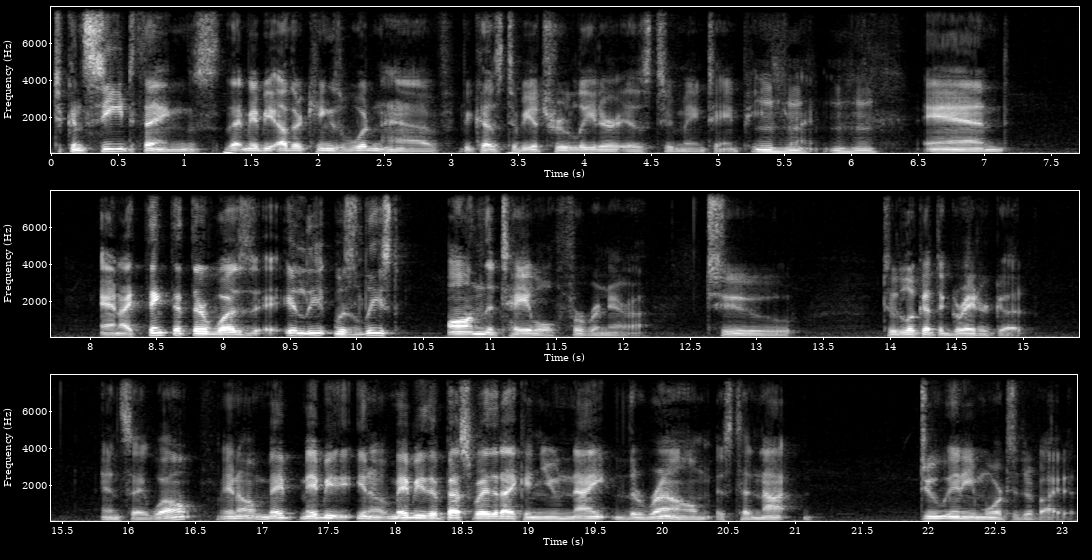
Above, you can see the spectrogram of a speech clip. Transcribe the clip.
to concede things that maybe other kings wouldn't have because to be a true leader is to maintain peace, mm-hmm, right? Mm-hmm. And and I think that there was it was at least on the table for Rhaenyra to to look at the greater good and say, well, you know, maybe maybe you know maybe the best way that I can unite the realm is to not do any more to divide it,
